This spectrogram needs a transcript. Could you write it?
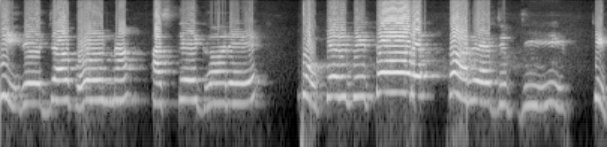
ফিরে যাব না আজকে ঘরে। বুকের ভিতরে করে জিপ জিপ টিপ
